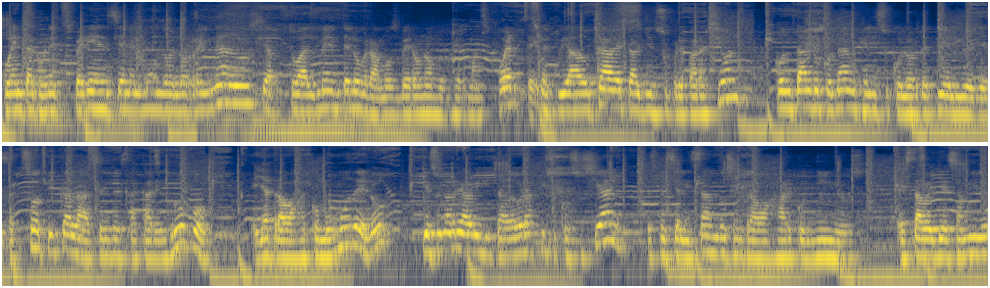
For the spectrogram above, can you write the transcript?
Cuenta con experiencia en el mundo de los reinados y actualmente logramos ver a una mujer más fuerte, que ha cuidado cada detalle en su preparación, contando con Ángel y su color de piel y belleza exótica la hacen destacar en grupo. Ella trabaja como modelo y es una rehabilitadora físico-social, especializándose en trabajar con niños. Esta belleza mide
